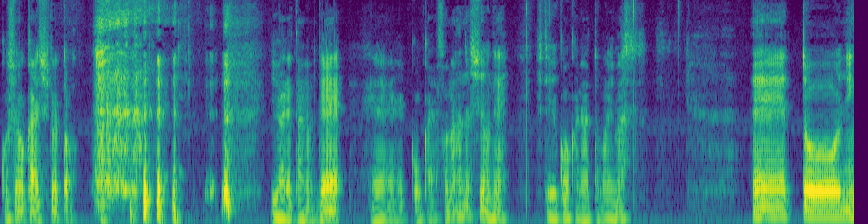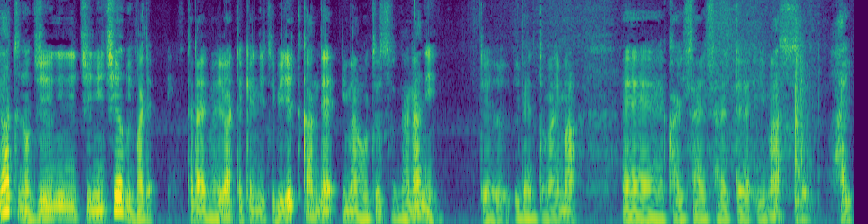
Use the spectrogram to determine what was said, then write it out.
ご紹介しろと 言われたので、えー、今回はその話をね、していこうかなと思います。えー、っと、2月の12日日曜日までただいま岩手県立美術館で今を映す7人というイベントが今、えー、開催されています。はい。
